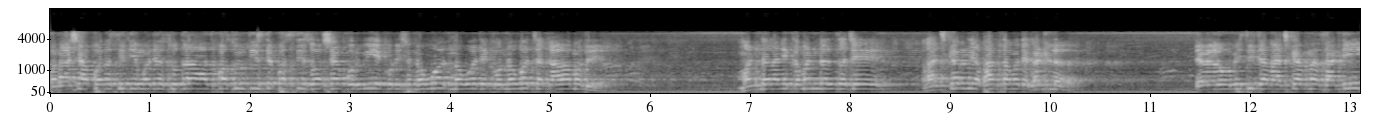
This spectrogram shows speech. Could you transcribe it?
पण अशा परिस्थितीमध्ये सुद्धा आजपासून तीस ते पस्तीस वर्षापूर्वी एकोणीशे नव्वद नव्वद एकोणनव्वदच्या काळामध्ये मंडल आणि कमंडलचं जे राजकारण या भारतामध्ये घडलं त्यावेळेला ओबीसीच्या राजकारणासाठी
